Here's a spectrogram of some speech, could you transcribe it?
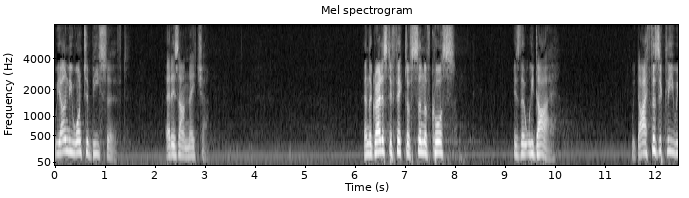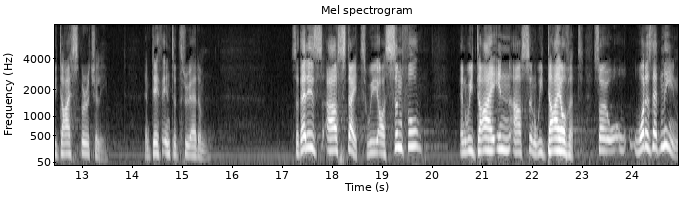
We only want to be served. That is our nature. And the greatest effect of sin, of course, is that we die. We die physically, we die spiritually. And death entered through Adam. So that is our state. We are sinful and we die in our sin. We die of it. So, what does that mean?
